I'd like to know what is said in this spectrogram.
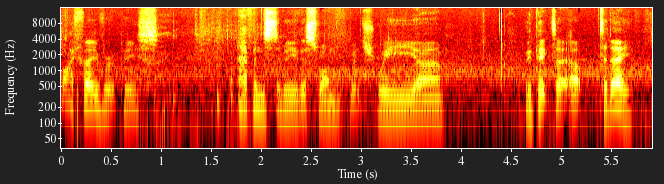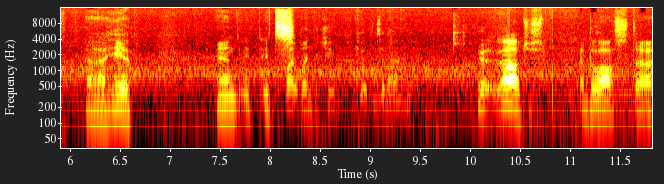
My favourite piece happens to be this one, which we uh, we picked up today uh, here, and it, it's Wait, when did you pick it up today? oh, just at the last uh,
